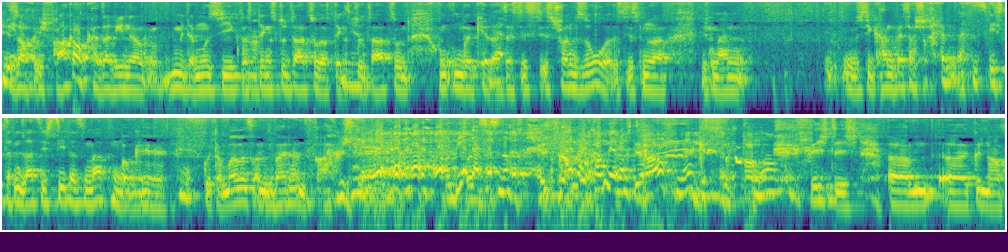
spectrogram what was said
Ist auch, ich frage auch Katharina mit der Musik, was denkst du dazu, was denkst du dazu und, und umgekehrt. Also es ist, ist schon so. Es ist nur, ich meine, sie kann besser schreiben als ich, dann lasse ich sie das machen. Okay, gut, dann wollen wir es auch nicht weiter in Frage stellen. Und nicht, das ist noch, auf einmal kommen wir noch drauf. Ne? Genau, genau. richtig. Ähm, äh, genau.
